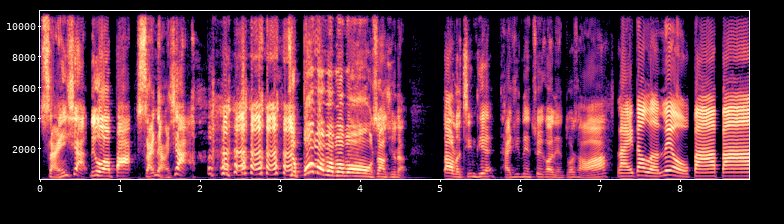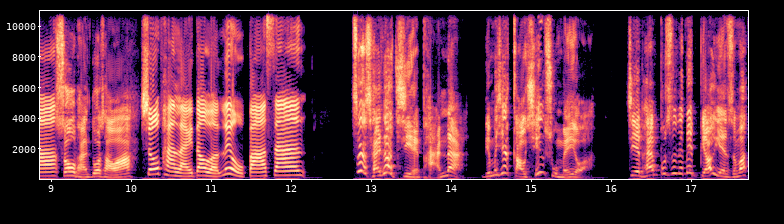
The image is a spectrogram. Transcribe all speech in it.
闪一下，六二八闪两下，就嘣嘣嘣嘣嘣上去了。到了今天，台积电最高点多少啊？来到了六八八。收盘多少啊？收盘来到了六八三。这才叫解盘呢。你们现在搞清楚没有啊？解盘不是那边表演什么？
